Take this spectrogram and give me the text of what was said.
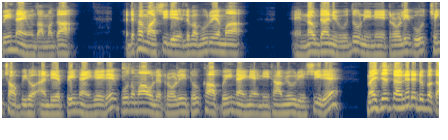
ပေးနိုင်အောင်ဒါမှကတစ်ဖက်မှာရှိတဲ့လီဗာပူးရဲ့မှာ အဲနောက်တန်းတွေကိုသူ့အနေနဲ့တော်တော်လေးကိုချင်းချောင်ပြီးတော့အန်ဒီပေးနိုင်ခဲ့တယ်ကိုသမားကိုလည်းတော်တော်လေးဒုက္ခပေးနိုင်တဲ့အနေအထားမျိုးတွေရှိတယ်မန်ချက်စတာယူနိုက်တက်တို့ဘက်က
